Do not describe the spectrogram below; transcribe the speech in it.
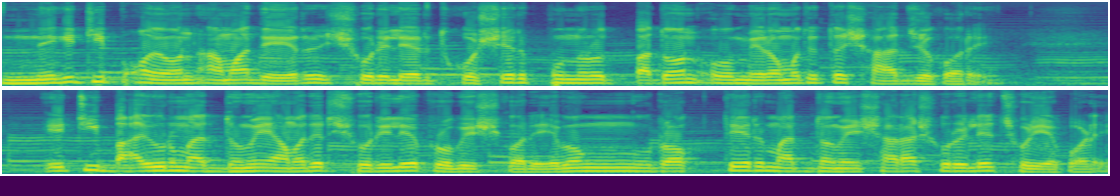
নেগেটিভ অয়ন আমাদের শরীরের কোষের পুনরুৎপাদন ও মেরামতিতে সাহায্য করে। এটি বায়ুর মাধ্যমে আমাদের শরীরে প্রবেশ করে এবং রক্তের মাধ্যমে সারা শরীরে ছড়িয়ে পড়ে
